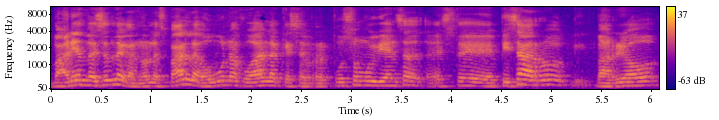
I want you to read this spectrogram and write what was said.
varias veces le ganó la espalda. Hubo una jugada en la que se repuso muy bien este Pizarro, barrió,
